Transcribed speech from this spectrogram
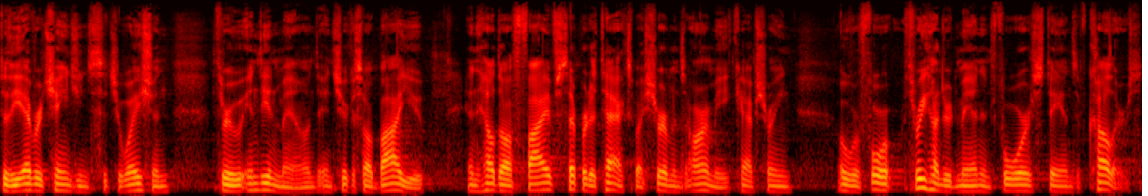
to the ever changing situation through Indian Mound and Chickasaw Bayou and held off five separate attacks by Sherman's army, capturing over four, 300 men and four stands of colors.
